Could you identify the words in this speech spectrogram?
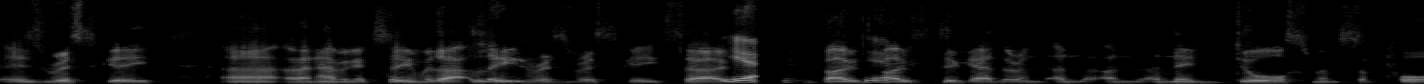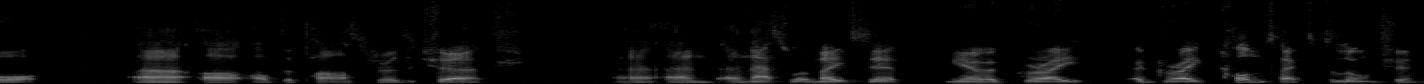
is risky, uh, and having a team without a leader is risky. So yeah. both yeah. both together and, and, and, the endorsement support uh, of the pastor of the church, uh, and and that's what makes it you know a great a great context to launch in.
